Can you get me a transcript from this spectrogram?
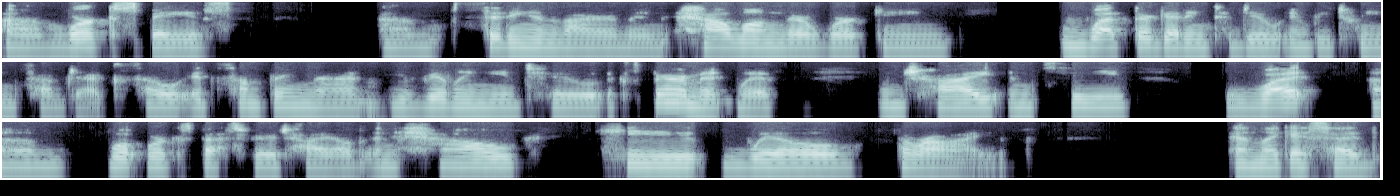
um, workspace, um, sitting environment, how long they're working, what they're getting to do in between subjects. So it's something that you really need to experiment with and try and see what um, what works best for your child and how he will thrive. And like I said,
